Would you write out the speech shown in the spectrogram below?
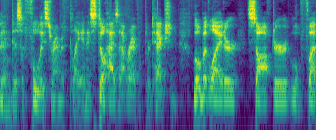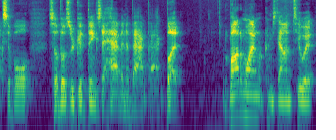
than just a fully ceramic plate and it still has that rifle protection. A little bit lighter, softer, a little flexible, so those are good things to have in a backpack. But bottom line when it comes down to it,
